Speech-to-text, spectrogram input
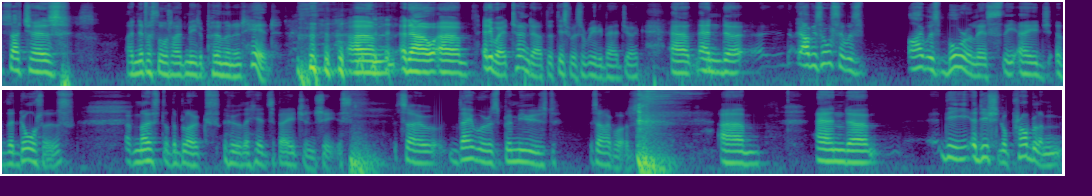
such as I never thought I'd meet a permanent head. um, now, um, anyway, it turned out that this was a really bad joke, uh, and uh, I was also was I was more or less the age of the daughters of most of the blokes who are the heads of agencies, so they were as bemused as I was, um, and. Uh, the additional problem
